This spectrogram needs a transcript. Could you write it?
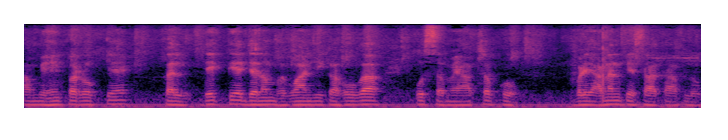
हम यहीं पर रोकते हैं। कल देखते हैं जन्म भगवान जी का होगा। उस समय आप सबको बड़े आनंद के साथ आप लोग,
